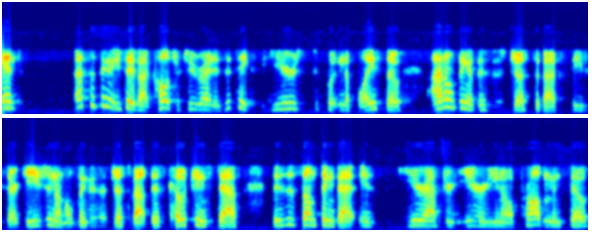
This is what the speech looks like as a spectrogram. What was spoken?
And that's the thing that you say about culture too, right? Is it takes years to put into place. So I don't think that this is just about Steve Sarkisian. I don't think this is just about this coaching staff. This is something that is year after year, you know, a problem. And so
